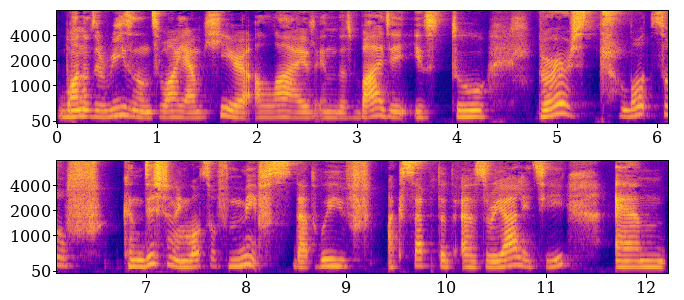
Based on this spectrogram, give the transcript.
one of the reasons why I'm here alive in this body is to burst lots of conditioning, lots of myths that we've accepted as reality and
